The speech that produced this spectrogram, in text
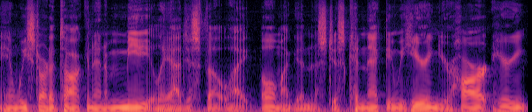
And we started talking, and immediately I just felt like, oh my goodness, just connecting, with hearing your heart, hearing,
